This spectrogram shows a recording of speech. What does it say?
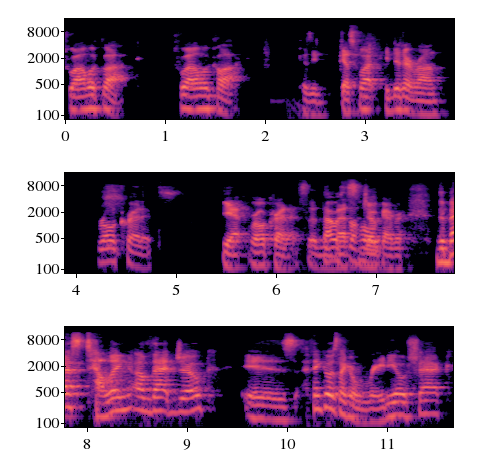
Twelve o'clock. Twelve o'clock. Because he guess what? He did it wrong. Roll credits. Yeah, roll credits. The That was the best whole- joke ever. The best telling of that joke is I think it was like a Radio Shack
